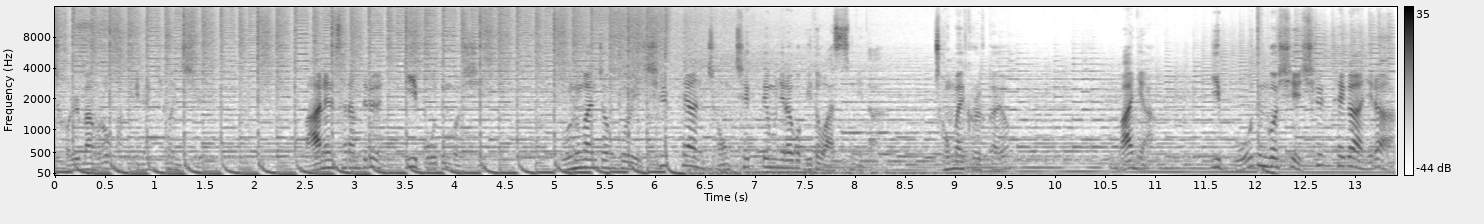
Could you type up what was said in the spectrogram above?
절망으로 바뀌는 현실. 많은 사람들은 이 모든 것이 무능한 정부의 실패한 정책 때문이라고 믿어왔습니다. 정말 그럴까요? 만약 이 모든 것이 실패가 아니라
